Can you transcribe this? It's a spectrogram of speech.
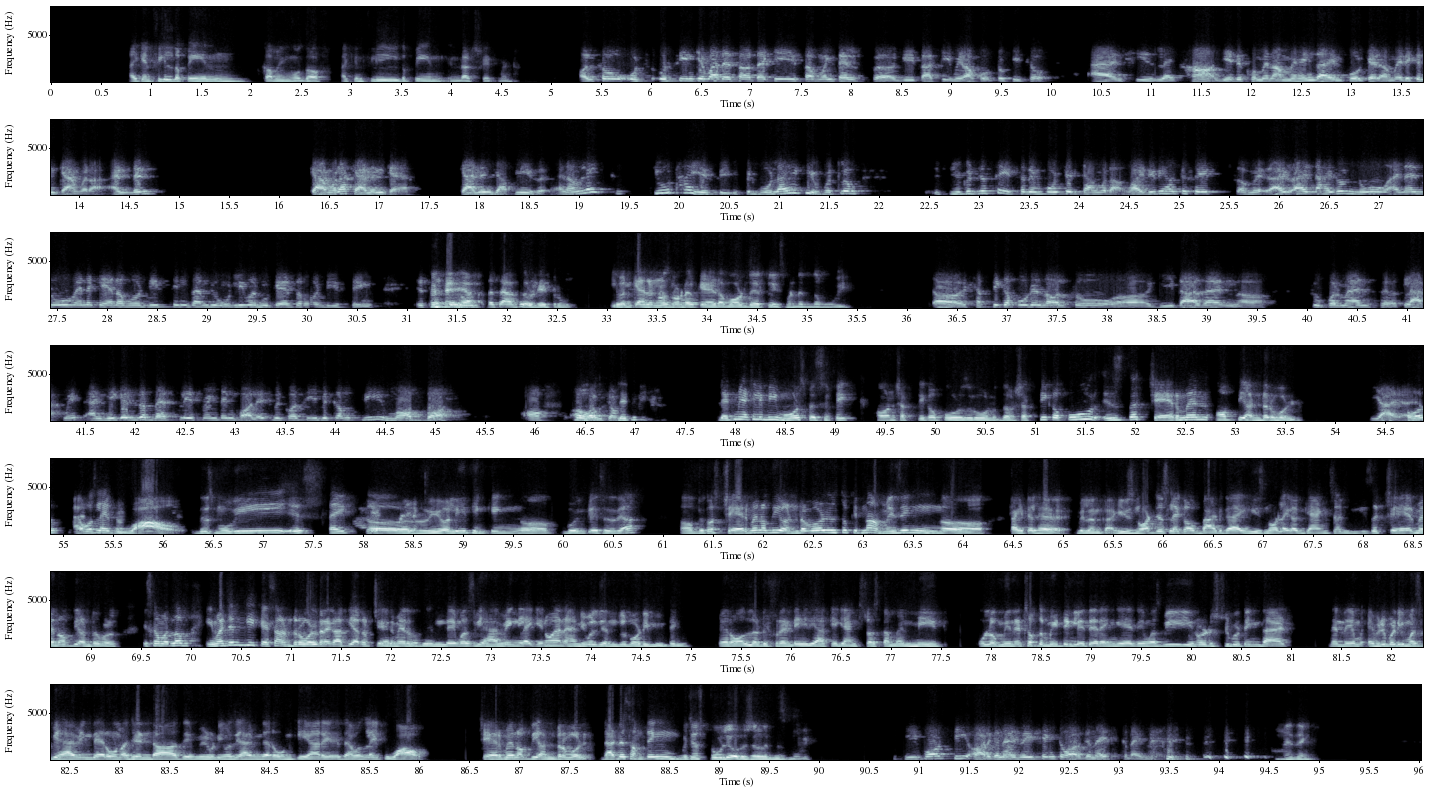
i can feel the pain coming Uddhav. i can feel the pain in that statement Also उस उस scene के बाद ऐसा होता है कि someone tells uh, Gita की मेरा फ़ोटो खींचो एंड शी इज़ लाइक हाँ ये देखो मेरा महँगा imported American camera and then camera Canon का है कैनन जापानीज है एंड आई लाइक क्यों था ये सीन फिर बोला ही क्यों मतलब you could just say it's an imported camera. Why did you have to say it? I, I, I don't know. And I know when I care about these things, I'm the only one who cares about these things. It's yeah, that's absolutely true. Even Canon was not have cared about their placement in the movie. Uh, Shakti Kapoor is also uh, Geeta's and uh, Superman's uh, classmate, and he gets the best placement in college because he becomes the mob boss of a bunch of. Let me, let me actually be more specific on Shakti Kapoor's role. The Shakti Kapoor is the chairman of the underworld. Yeah, yeah, I was, I was like, wow, this movie is like uh, really thinking uh, going places, yeah. Because chairman of the underworld तो कितना amazing title है villain का। He is not just like a bad guy he is not like a gangster he is a chairman of the underworld इसका मतलब imagine कि कैसा underworld रहेगा कि अगर चेयरमैन हो then they must be having like you know an annual general body meeting where all the different area के gangsters का मैन मीट वो लोग मिनट्स ऑफ़ द मीटिंग लेते रहेंगे they must be you know distributing that then everybody must be having their own agenda everybody must be having their own KRAs I was like wow chairman of the underworld that is something which is truly original in this movie he brought the organization to organize crime amazing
